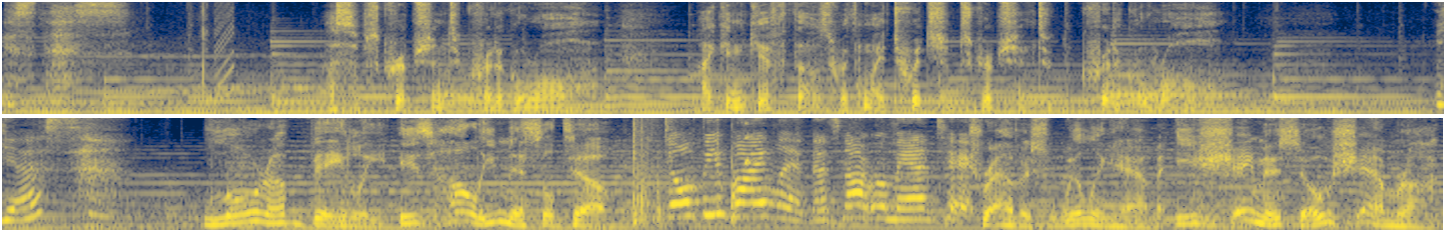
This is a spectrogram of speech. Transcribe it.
is this? A subscription to Critical Role. I can gift those with my Twitch subscription to Critical Role. Yes? Laura Bailey is Holly Mistletoe. Don't be violent. That's not romantic. Travis Willingham is Seamus O'Shamrock.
